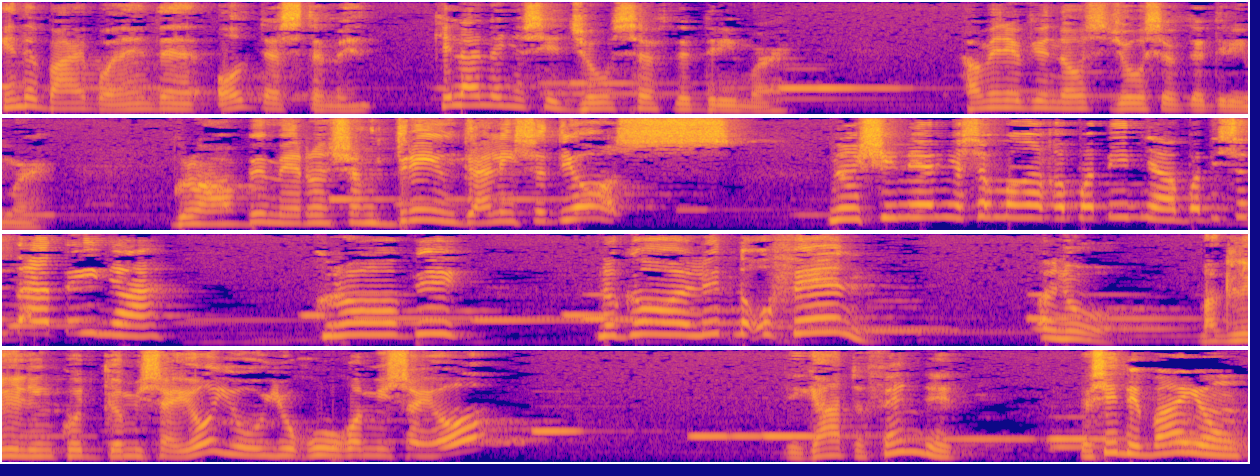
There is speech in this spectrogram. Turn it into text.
in the Bible, in the Old Testament. Kilala niyo si Joseph the Dreamer. How many of you knows Joseph the Dreamer? Grabe, meron siyang dream galing sa Diyos. Nung shinare niya sa mga kapatid niya, pati sa tatay niya, grabe, nagalit, na-offend. Ano, maglilingkod kami sa'yo, yuyuko kami sa'yo? They got offended. Kasi 'di ba yung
